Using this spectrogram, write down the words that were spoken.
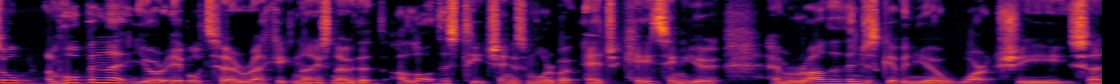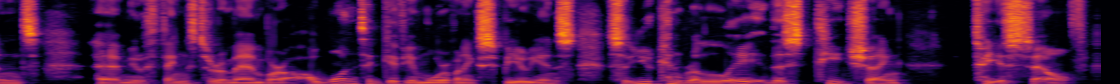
So I'm hoping that you're able to recognise now that a lot of this teaching is more about educating you, um, rather than just giving you worksheets and um, you know things to remember. I want to give you more of an experience so you can relate this teaching to yourself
